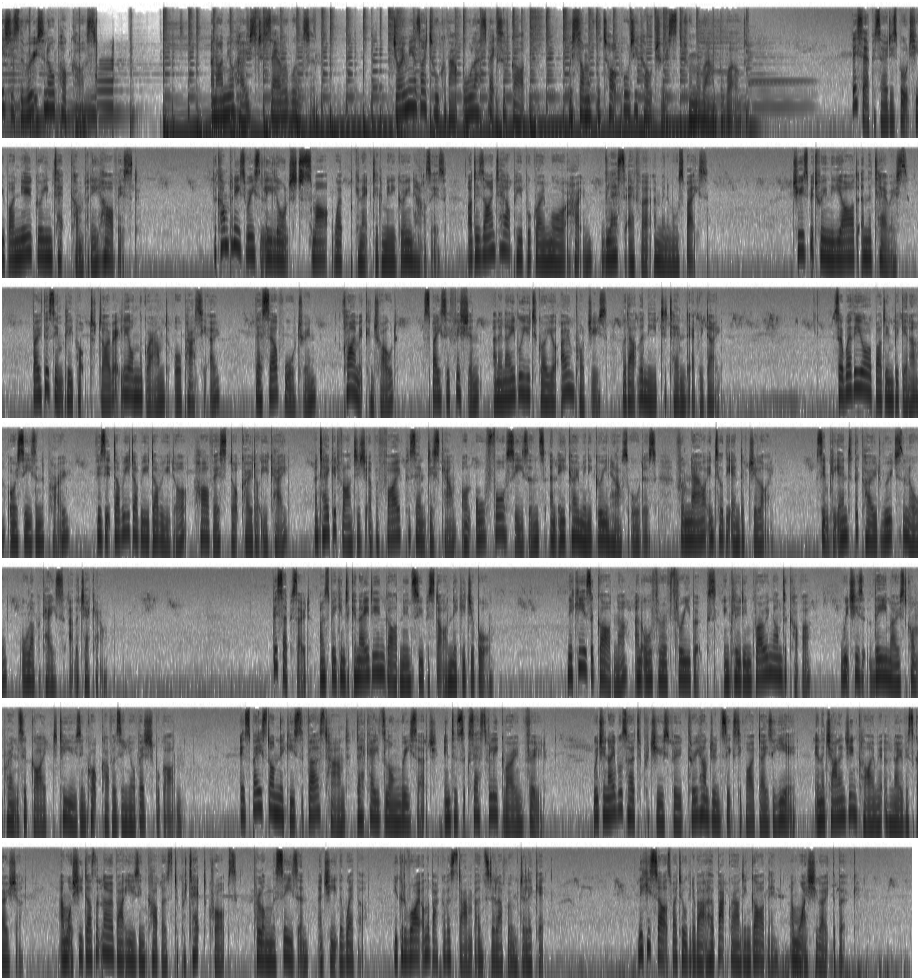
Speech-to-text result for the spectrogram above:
This is the Roots and All podcast, and I'm your host, Sarah Wilson. Join me as I talk about all aspects of gardening with some of the top horticulturists from around the world. This episode is brought to you by new green tech company Harvst. The company's recently launched smart web connected mini greenhouses are designed to help people grow more at home with less effort and minimal space. Choose between the yard and the terrace. Both are simply popped directly on the ground or patio. They're self watering, climate controlled, space efficient, and enable you to grow your own produce without the need to tend every day. So, whether you're a budding beginner or a seasoned pro, visit www.harvst.co.uk and take advantage of a 5% discount on all four seasons and Eco Mini greenhouse orders from now until the end of July. Simply enter the code Roots and All, all uppercase, at the checkout. This episode, I'm speaking to Canadian gardening superstar Niki Jabbour. Niki is a gardener and author of three books, including Growing Under Cover, which is the most comprehensive guide to using crop covers in your vegetable garden. It's based on Niki's first hand, decades long research into successfully growing food, which enables her to produce food 365 days a year in the challenging climate of Nova Scotia and what she doesn't know about using covers to protect crops, prolong the season, and cheat the weather. You could write on the back of a stamp and still have room to lick it. Niki starts by talking about her background in gardening and why she wrote the book.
